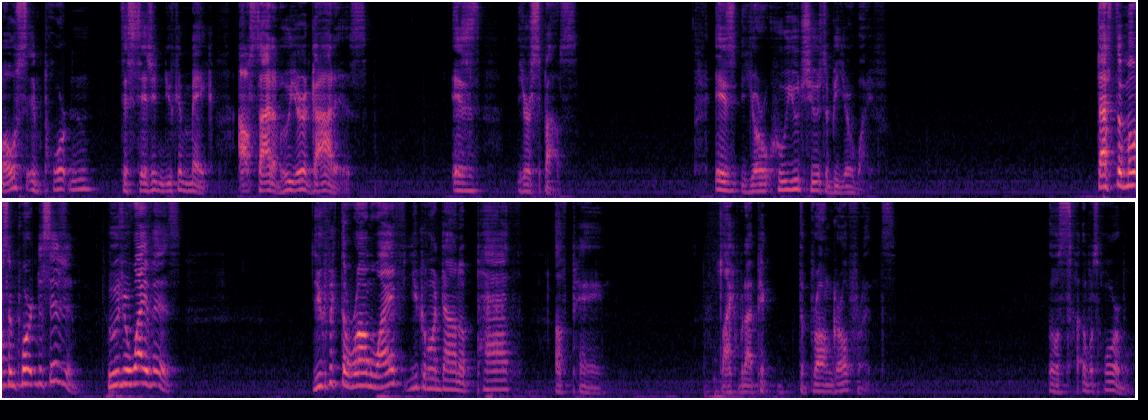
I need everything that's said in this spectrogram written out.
most important decision you can make outside of who your God is is your spouse. Is your who you choose to be your wife. That's the most important decision. Who your wife is. You pick the wrong wife, you're going down a path of pain. Like when I picked the wrong girlfriends. It was it was horrible.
